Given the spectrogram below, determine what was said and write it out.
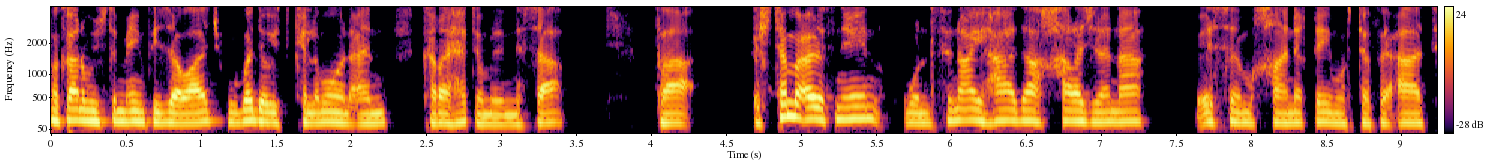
فكانوا مجتمعين في زواج وبدأوا يتكلمون عن كراهيتهم للنساء. فاجتمعوا الاثنين والثنائي هذا خرج لنا باسم خانقي مرتفعات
